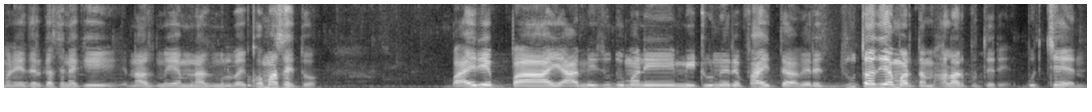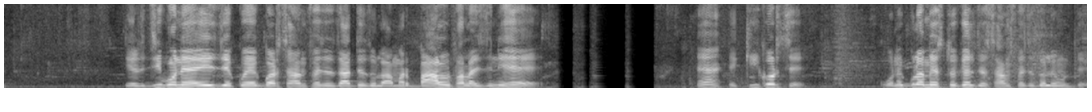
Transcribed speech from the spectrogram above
মানে এদের কাছে নাকি নাজম, এম নাজমুল ভাই ক্ষমা চাইতো। বাইরে ভাই, আমি যদি মানে মিঠুনের ফাইতাম, এর জুতা দিয়ে মারতাম হালার পুতেরে, বুঝছেন? এর জীবনে এই যে কয়েকবার চান্স পেয়েছে যাতে তোলা, আমার বাল ফালাইছে নি হে। হ্যাঁ কি করছে? অনেকগুলো ম্যাচ তো খেলছে চান্স পেয়েছে দলের মধ্যে।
